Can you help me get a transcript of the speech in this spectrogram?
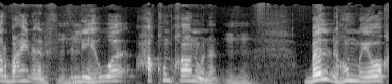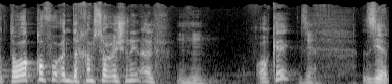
40000 اللي هو حقهم قانونا. بل هم توقفوا عند 25000 أوكي؟ زين. زين.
